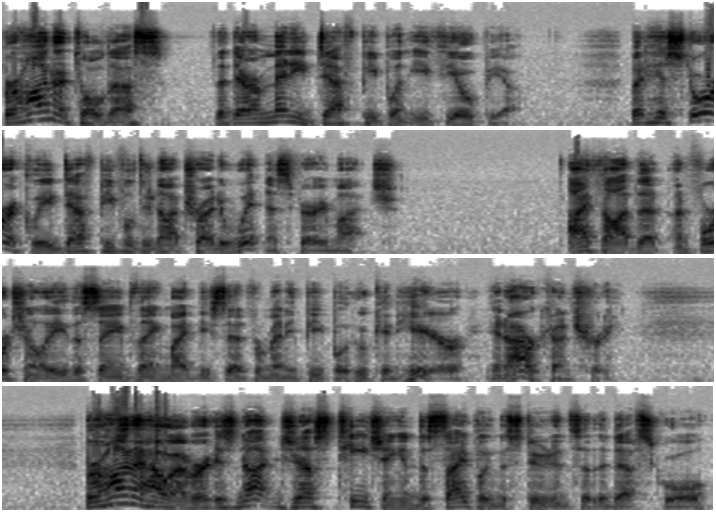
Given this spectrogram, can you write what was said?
Berhana told us that there are many deaf people in Ethiopia, but historically, deaf people do not try to witness very much. I thought that unfortunately the same thing might be said for many people who can hear in our country. Berhana, however, is not just teaching and discipling the students at the deaf school,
